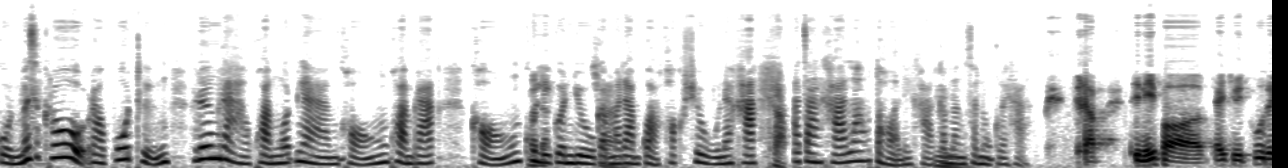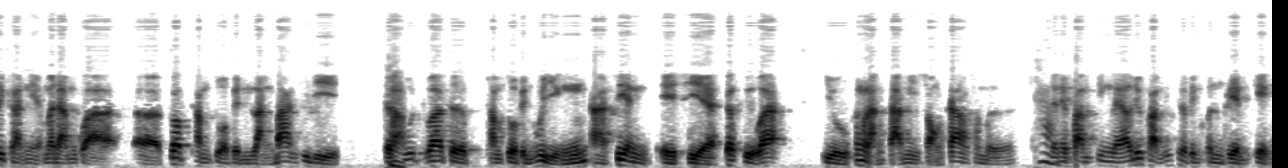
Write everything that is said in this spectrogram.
กุล เมื่อสักครู่เราพูดถึงเรื่องราวความงดงามของความรักของคุณมาดามลีกวนยูกับใช่มาดามกว่าคอกชูนะคะครับอาจารย์คะเล่าต่อเลยค่ะอืมกำลังสนุกเลยค่ะ ครับ ทีนี้พอใช้ชีวิตคู่ด้วยกันเนี่ยมาดามกว่าเอ่อก็ทำตัวเป็นหลังบ้านที่ดีจะครับพูดว่าเธอทำตัวเป็นผู้หญิงอาเซียนเอเชียก็คือว่า อยู่ข้างหลังสามีสองเก้าวเสมอค่ะแต่ในความจริงแล้วด้วยความที่เธอเป็นคนเรียนเก่ง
